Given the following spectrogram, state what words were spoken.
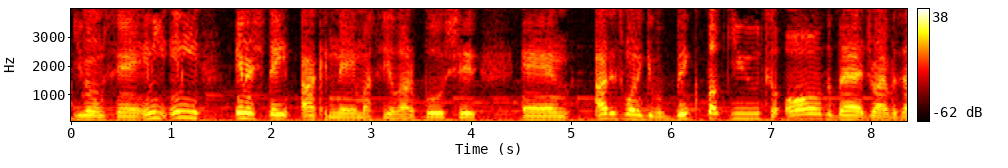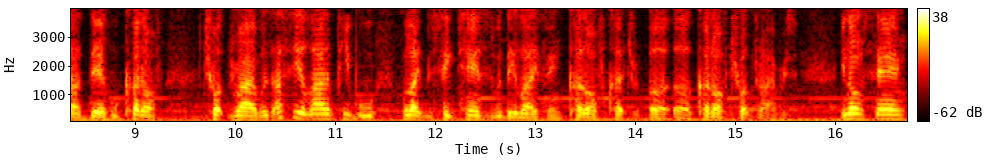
you know what I'm saying? Any any interstate I can name, I see a lot of bullshit. And I just want to give a big fuck you to all the bad drivers out there who cut off truck drivers. I see a lot of people who like to take chances with their life and cut off cut uh, uh, cut off truck drivers. You know what I'm saying?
